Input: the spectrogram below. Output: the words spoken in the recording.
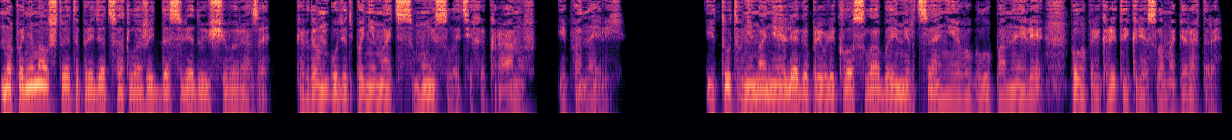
но понимал, что это придется отложить до следующего раза, когда он будет понимать смысл этих экранов и панелей. И тут внимание Олега привлекло слабое мерцание в углу панели, полуприкрытой креслом оператора.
